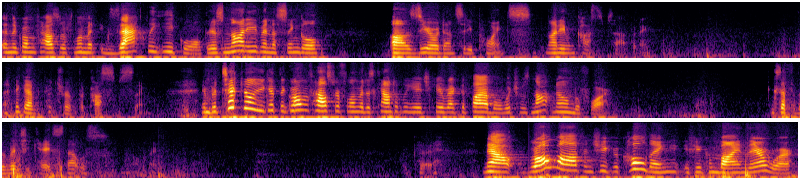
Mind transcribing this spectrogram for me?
and the Gromov-Hausdorff limit exactly equal. There's not even a single uh, zero density points, not even cusps happening. I think I have a picture of the cusps thing. In particular, you get the Gromov-Hausdorff limit is countably HK rectifiable, which was not known before except for the Ricci case. That was okay. Now, Gromov and Cheeger-Colding, if you combine their work,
